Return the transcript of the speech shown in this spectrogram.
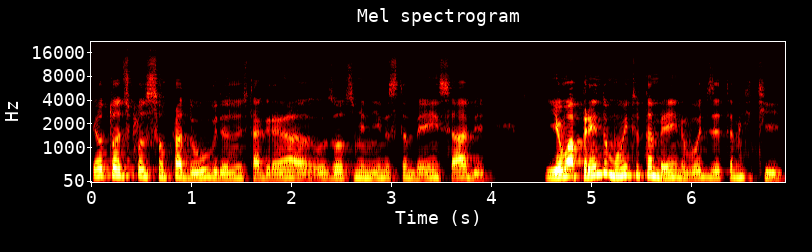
Eu estou à disposição para dúvidas no Instagram, os outros meninos também, sabe? E eu aprendo muito também, não vou dizer também que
